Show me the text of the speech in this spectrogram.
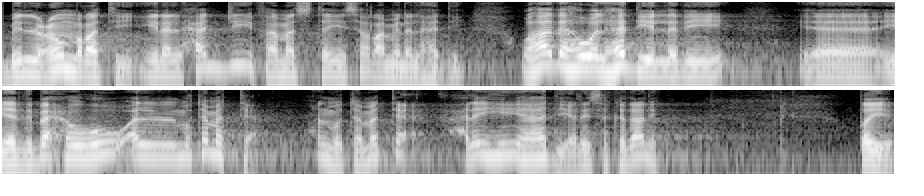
بالعمرة إلى الحج فما استيسر من الهدي. وهذا هو الهدي الذي آه، يذبحه المتمتع. المتمتع عليه هدي أليس كذلك؟ طيب.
